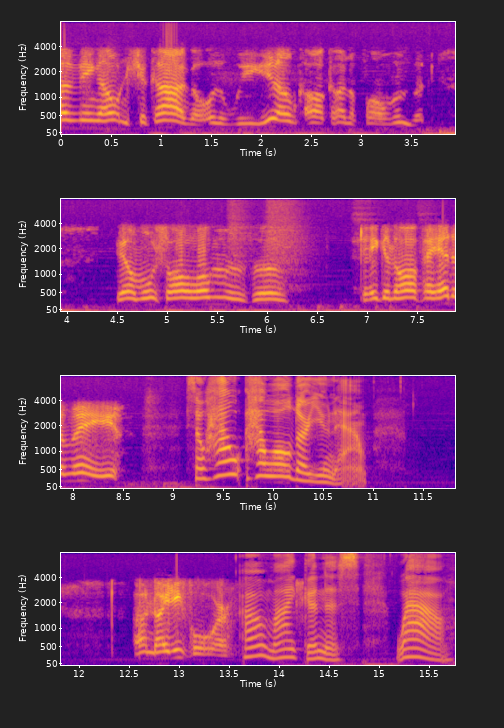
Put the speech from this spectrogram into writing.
living out in Chicago that we you know talk on the phone, but yeah, most all of them have uh, taken off ahead of me. So how how old are you now? I'm 94. Oh my goodness. Wow.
